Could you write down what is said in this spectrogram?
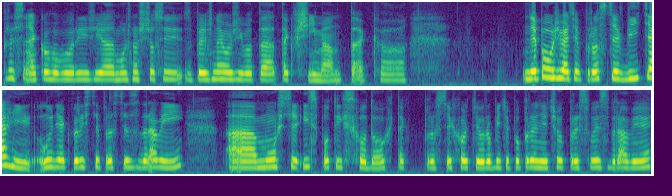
Presne ako hovoríš, ja možno čo si z bežného života tak všímam, tak uh, nepoužívate proste výťahy. Ľudia, ktorí ste proste zdraví a môžete ísť po tých schodoch, tak proste choďte, urobíte poprvé niečo pre svoje zdravie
